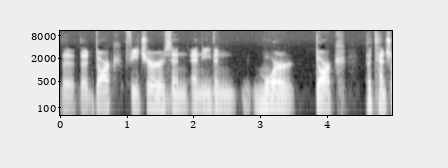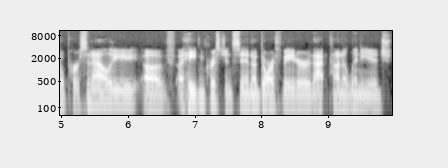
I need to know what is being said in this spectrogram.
the the dark features, and and even more dark potential personality of a Hayden Christensen, a Darth Vader, that kind of lineage.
